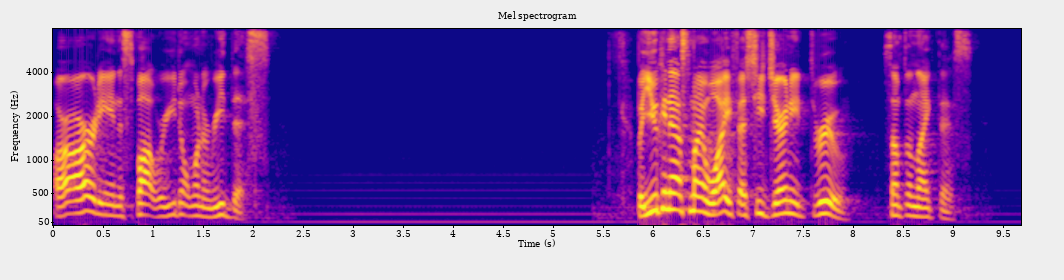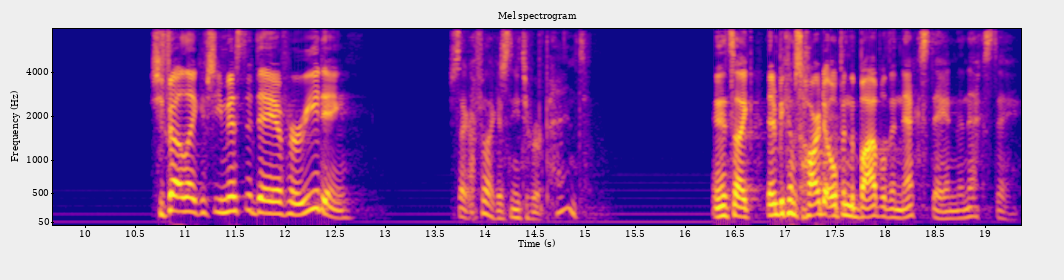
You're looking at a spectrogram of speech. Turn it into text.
are already in a spot where you don't want to read this. But you can ask my wife as she journeyed through something like this. She felt like if she missed a day of her reading, She's like, I feel like I just need to repent. And it's like, then it becomes hard to open the Bible the next day and the next day.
